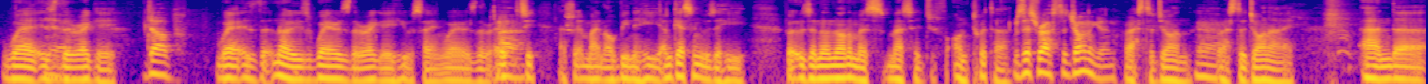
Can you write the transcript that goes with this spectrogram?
Where is Yeah. the reggae? dub. Where is the no? He's where is the reggae? He was saying where is the Ah. actually actually it might not have been a he. I'm guessing it was a he, but it was an anonymous message on Twitter. Was this Rasta John again? Rasta John, Yeah. Rasta John I, and uh,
